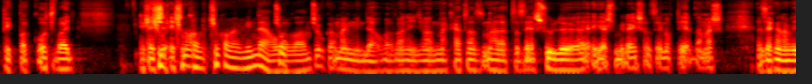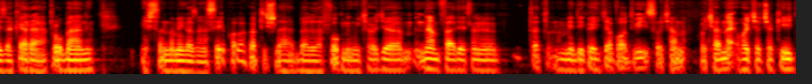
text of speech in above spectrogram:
pikpakot vagy, és, és, és csuka, csuka meg mindenhol csuk, van. Csuka meg mindenhol van, így van, meg hát az mellett azért süllő ilyesmire is azért ott érdemes ezeken a vizeken rápróbálni és szerintem igazán szép halakat is lehet belőle fogni, úgyhogy nem feltétlenül, tehát nem mindig így a vadvíz, hogyha, hogyha, ne, hogyha csak így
